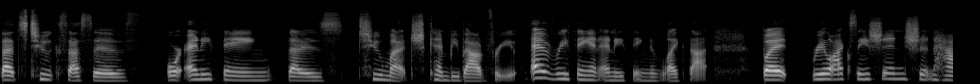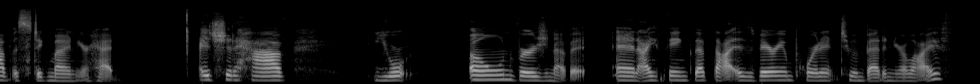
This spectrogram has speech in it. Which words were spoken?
that's too excessive or anything that is too much can be bad for you. Everything and anything is like that. But relaxation shouldn't have a stigma in your head. It should have your own version of it. And I think that that is very important to embed in your life.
